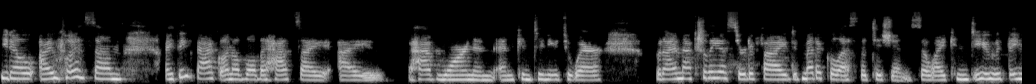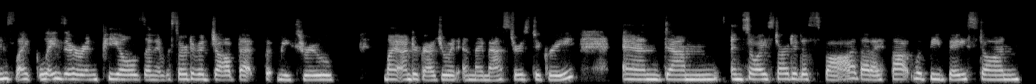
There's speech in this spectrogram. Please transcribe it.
You know i was um i think back on of all the hats i i have worn and, and continue to wear. But I'm actually a certified medical esthetician. So I can do things like laser and peels. And it was sort of a job that put me through my undergraduate and my master's degree. And um, and so I started a spa that I thought would be based on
